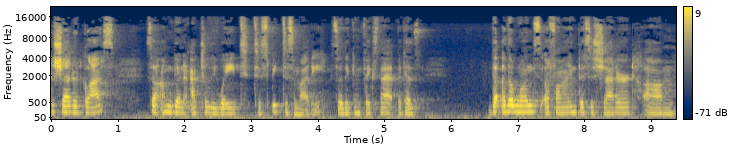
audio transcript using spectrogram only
a shattered glass. So I'm going to actually wait to speak to somebody so they can fix that because the other ones are fine. This is shattered. Um,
